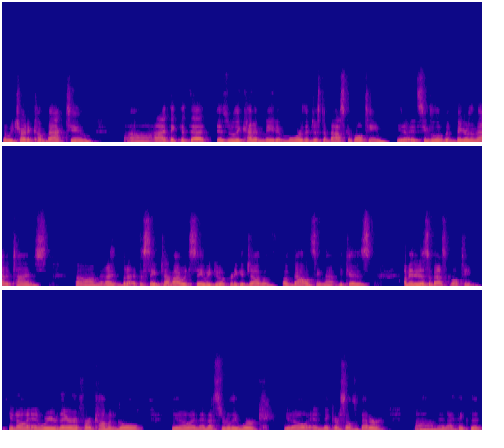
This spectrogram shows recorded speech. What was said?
that we try to come back to. Uh, and I think that that has really kind of made it more than just a basketball team. You know, it seems a little bit bigger than that at times. Um, and I, but at the same time, I would say we do a pretty good job of, of balancing that because, I mean, it is a basketball team, you know, and we're there for a common goal, you know, and, and that's to really work, you know, and make ourselves better. Um, and I think that,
